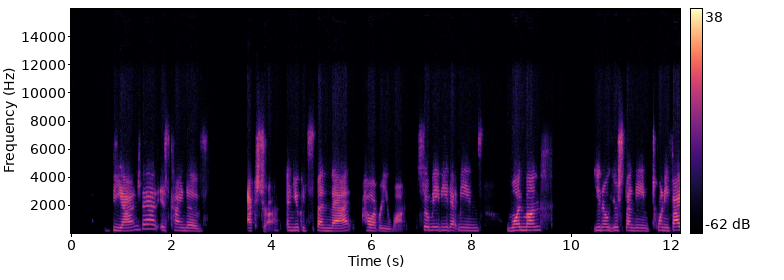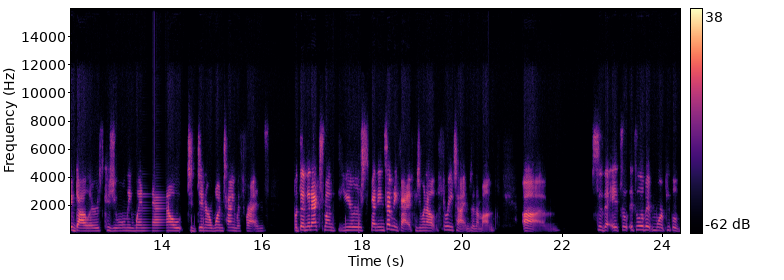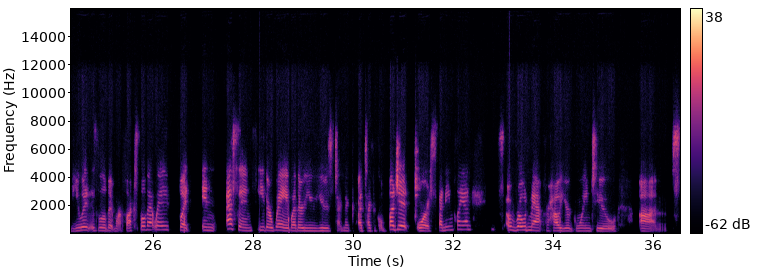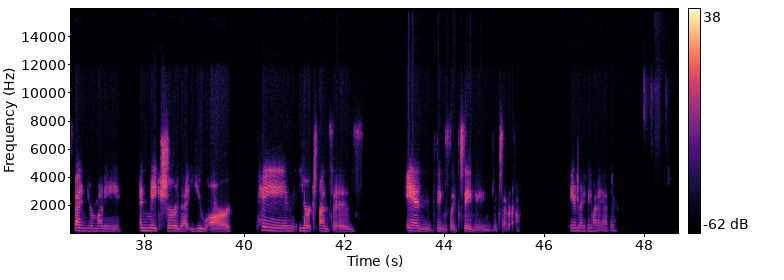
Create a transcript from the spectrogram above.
beyond that is kind of extra and you could spend that however you want. So maybe that means one month, you know, you're spending $25 because you only went out to dinner one time with friends. But then the next month you're spending 75 because you went out three times in a month. Um, so that it's a, it's a little bit more people view it as a little bit more flexible that way. But in essence, either way, whether you use technic- a technical budget or a spending plan, a roadmap for how you're going to um, spend your money and make sure that you are paying your expenses and things like savings, etc. Andrea, anything you want to add there?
